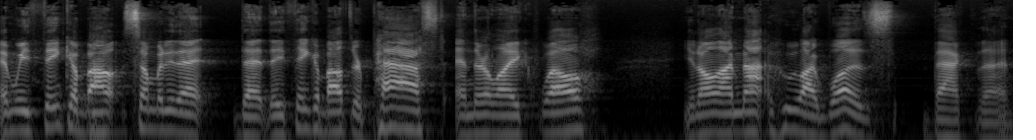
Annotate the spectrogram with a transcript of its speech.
and we think about somebody that, that they think about their past and they're like, well, you know, I'm not who I was back then.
